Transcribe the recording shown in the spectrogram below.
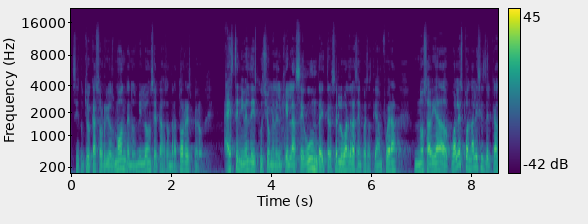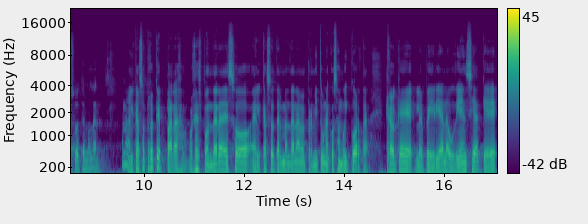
se discutió el caso Ríos Montt, en 2011 el caso Sandra Torres, pero a este nivel de discusión en el que la segunda y tercer lugar de las encuestas quedan fuera, no se había dado. ¿Cuál es tu análisis del caso de Tel Maldana? Bueno, el caso creo que para responder a eso, el caso de Tel Maldana me permite una cosa muy corta. Creo que le pediría a la audiencia que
